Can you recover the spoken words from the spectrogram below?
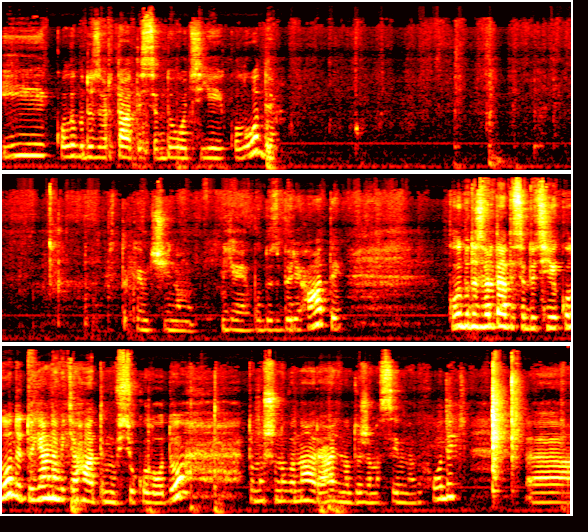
І коли буду звертатися до цієї колоди, таким чином я їх буду зберігати. Коли буду звертатися до цієї колоди, то я не витягатиму всю колоду, тому що ну, вона реально дуже масивно виходить. Е,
